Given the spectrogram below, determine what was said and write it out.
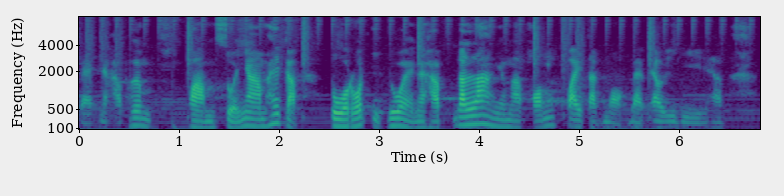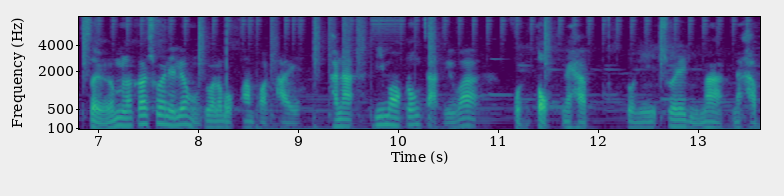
แบ็กนะครับเพิ่มความสวยงามให้กับตัวรถอีกด้วยนะครับ ด้านล่างยังมาพร้อมไฟตัดหมอกแบบ LED นะครับ เสริมแล้วก็ช่วยในเรื่องของตัวระบบความปลอดภัย ขณะมีหมอกลงจัดหรือว่าฝนตกนะครับ ตัวนี้ช่วยได้ดีมากนะครับ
